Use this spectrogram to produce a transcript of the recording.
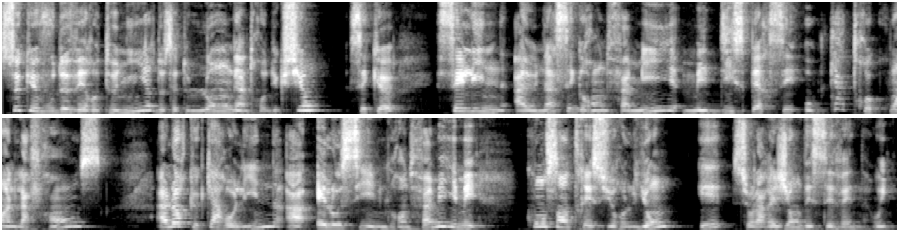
Ce que vous devez retenir de cette longue introduction, c'est que Céline a une assez grande famille, mais dispersée aux quatre coins de la France, alors que Caroline a elle aussi une grande famille, mais concentrée sur Lyon et sur la région des Cévennes. Oui,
